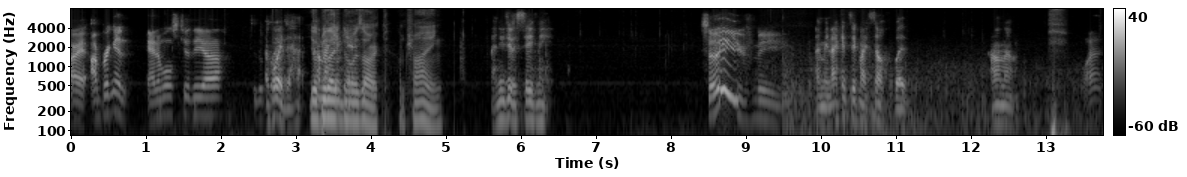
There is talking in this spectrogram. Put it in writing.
Alright, I'm bringing animals to the, uh, to the Avoid place. that. you'll Come be like in here. Noah's Ark. I'm trying. I need you to save me. Save me! I mean, I can save myself, but I don't know. What?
